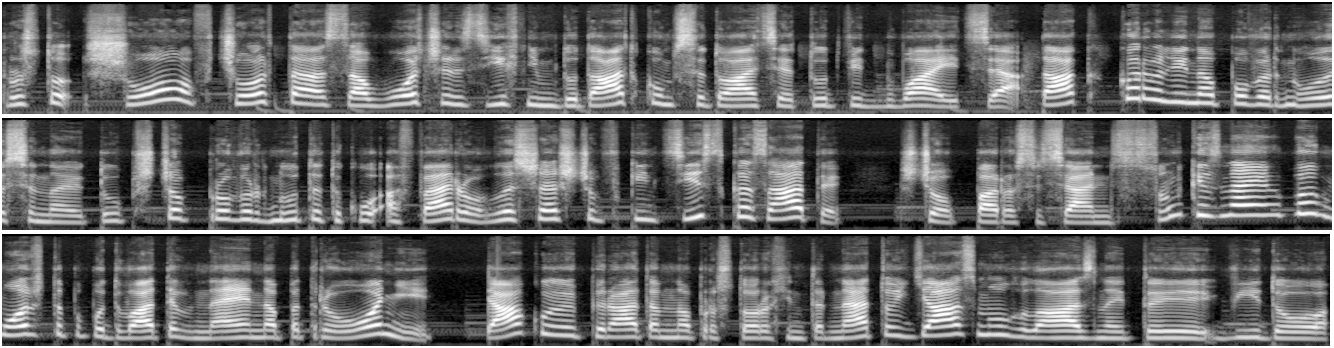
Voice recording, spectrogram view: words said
Просто що в чорта за вочер з їхнім додатком ситуація тут відбувається? Так, Кароліна повернулася на Ютуб, щоб провернути таку аферу, лише щоб в кінці сказати, що парасоціальні стосунки з нею ви можете побудувати в неї на Патреоні. Дякую піратам на просторах інтернету. Я змогла знайти відео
